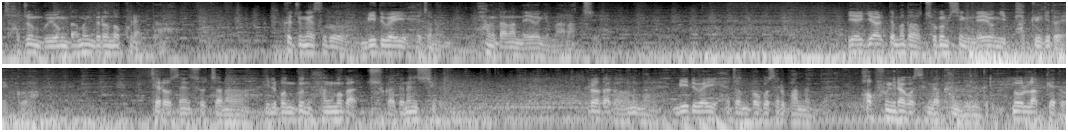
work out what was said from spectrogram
자주 무용담을 늘어놓곤 했다. 그 중에서도 미드웨이 해전은 황당한 내용이 많았지. 얘기할 때마다 조금씩 내용이 바뀌기도 했고 제로센 숫자나 일본군 항모가 추가되는 시간. 그러다가 어느 날 미드웨이 해전 보고서를 봤는데 허풍이라고 생각한 일들이 놀랍게도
